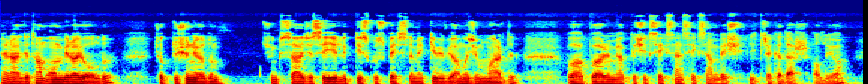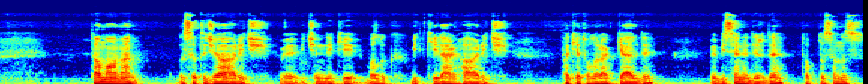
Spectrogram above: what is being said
herhalde tam 11 ay oldu. Çok düşünüyordum. Çünkü sadece seyirlik diskus beslemek gibi bir amacım vardı. Bu akvaryum yaklaşık 80-85 litre kadar alıyor. Tamamen ısıtıcı hariç ve içindeki balık, bitkiler hariç paket olarak geldi. Ve bir senedir de toplasanız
